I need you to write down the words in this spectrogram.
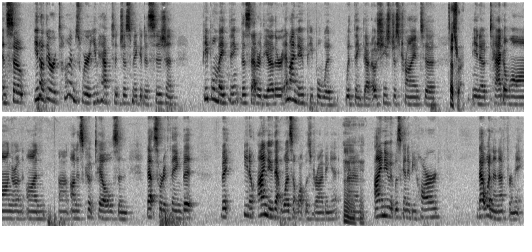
And so, you know, there are times where you have to just make a decision. People may think this, that, or the other, and I knew people would would think that. Oh, she's just trying to, That's right. you know, tag along on on uh, on his coattails and that sort of thing. But but you know, I knew that wasn't what was driving it. Um, I knew it was going to be hard. That wasn't enough for me.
